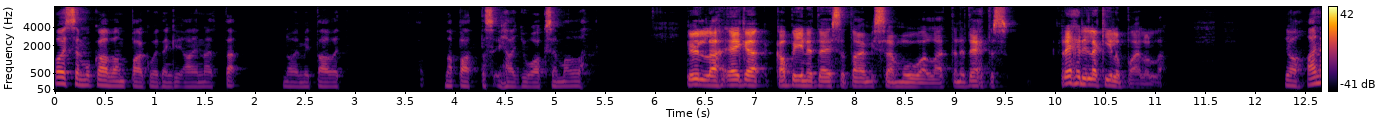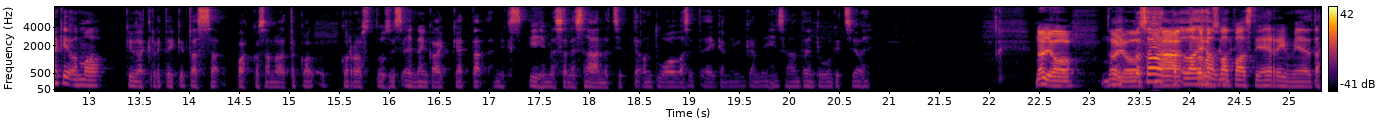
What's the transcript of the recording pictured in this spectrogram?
olisi se mukavampaa kuitenkin aina, että noin mitalit napattaisi ihan juoksemalla. Kyllä, eikä kabineteissa tai missään muualla, että ne tehtäisiin rehdillä kilpailulla. Joo, ainakin oma kyllä kritiikki tässä pakko sanoa, että korostuu siis ennen kaikkea, että miksi ihmeessä ne säännöt sitten on tuollaiset, eikä niinkään niihin sääntöjen tulkitsijoihin. No joo, no Mikko joo. saat olla halusin... ihan vapaasti eri mieltä.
